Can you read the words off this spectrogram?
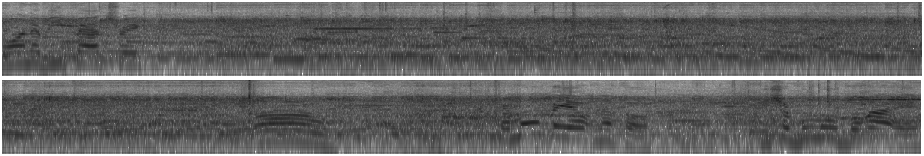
wannabe Patrick. Oh. Kamo payout na to. Hindi siya bumubuka eh.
